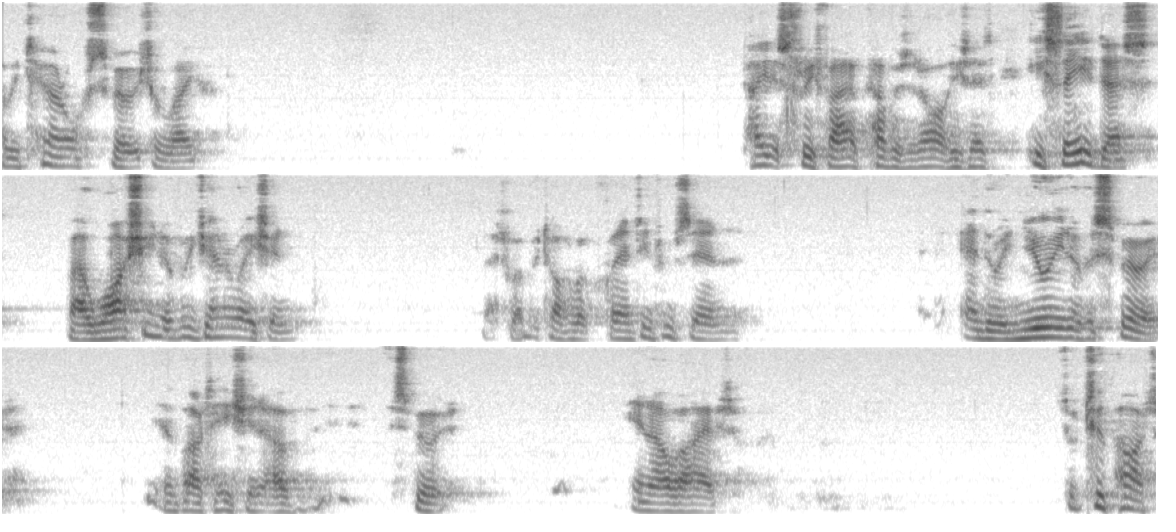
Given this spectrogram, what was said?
of eternal spiritual life. Titus 3.5 covers it all. He says, He saved us by washing of regeneration. That's what we talk about, cleansing from sin. And the renewing of the Spirit, the impartation of the Spirit in our lives. So, two parts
